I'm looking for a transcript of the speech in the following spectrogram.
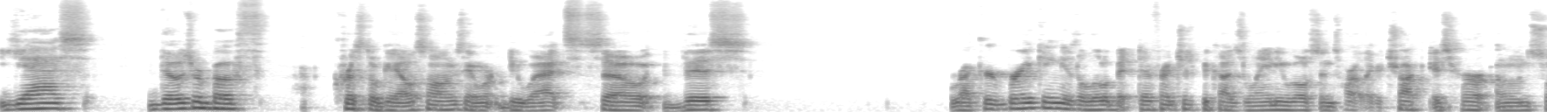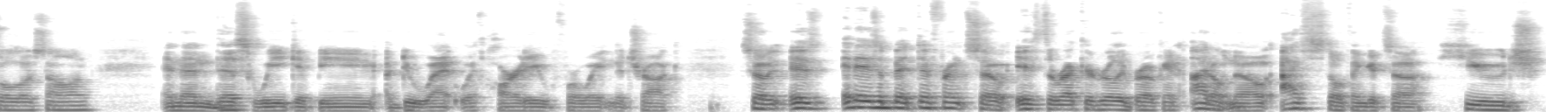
yes, those were both Crystal Gayle songs. They weren't duets. So this record breaking is a little bit different just because Lainey Wilson's Heart Like a Truck is her own solo song. And then this week it being a duet with Hardy for Wait in the Truck. So it is, it is a bit different. So is the record really broken? I don't know. I still think it's a huge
